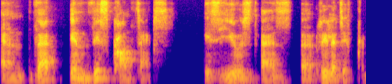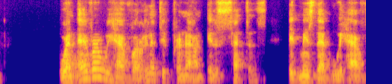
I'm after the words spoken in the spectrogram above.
And that in this context is used as a relative pronoun. Whenever we have a relative pronoun in a sentence, it means that we have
